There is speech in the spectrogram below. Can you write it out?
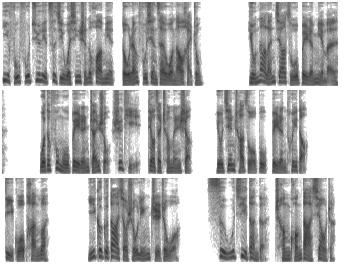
一幅幅剧烈刺激我心神的画面陡然浮现在我脑海中：有纳兰家族被人灭门。我的父母被人斩首，尸体吊在城门上；有监察左部被人推倒，帝国叛乱，一个个大小首领指着我，肆无忌惮的猖狂大笑着；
